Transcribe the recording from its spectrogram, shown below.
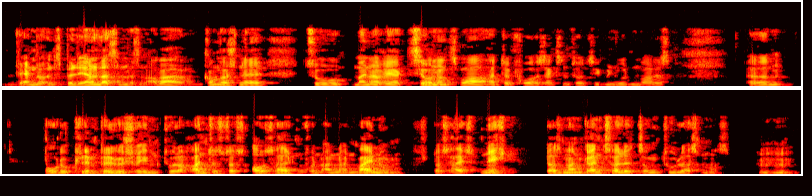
werden wir uns belehren lassen müssen. Aber kommen wir schnell zu meiner Reaktion. Und zwar hatte vor 46 Minuten war das ähm, Bodo Klimpel geschrieben, Toleranz ist das Aushalten von anderen Meinungen. Das heißt nicht, dass man Grenzverletzungen zulassen muss. Mhm.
